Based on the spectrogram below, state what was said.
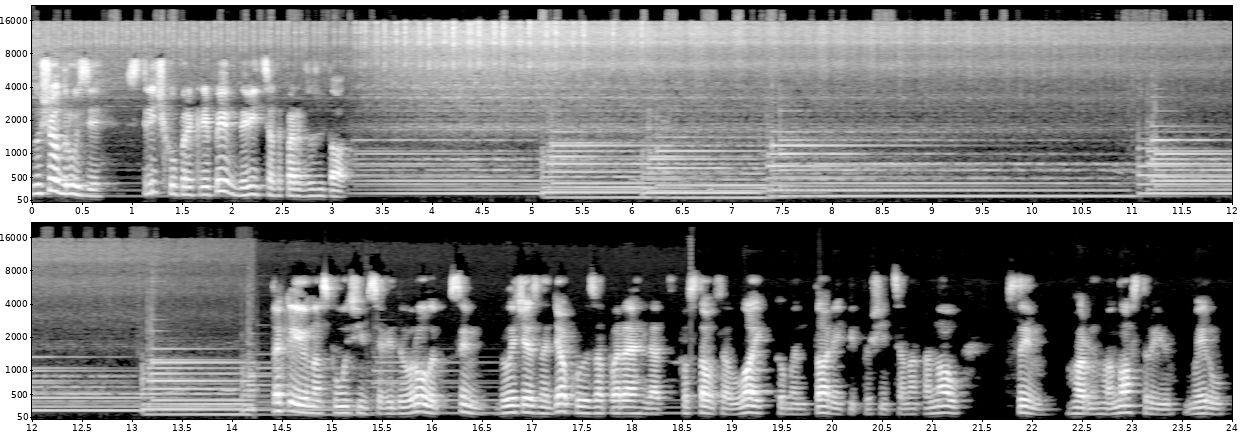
Ну що, друзі, стрічку прикріпив, дивіться тепер результат. Такий у нас получився відеоролик. Всім величезне дякую за перегляд. Поставте лайк, коментарі, підпишіться на канал. Всім гарного настрою, миру,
